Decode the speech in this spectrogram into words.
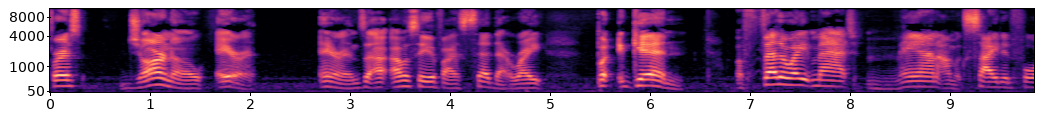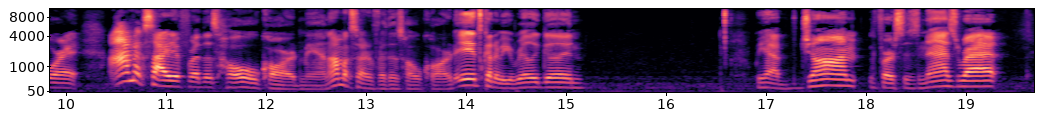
versus Jarno Aaron. Aaron's. I, I would say if I said that right. But again, a featherweight match, man, I'm excited for it. I'm excited for this whole card, man. I'm excited for this whole card. It's going to be really good. We have John versus Nasrat. You're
